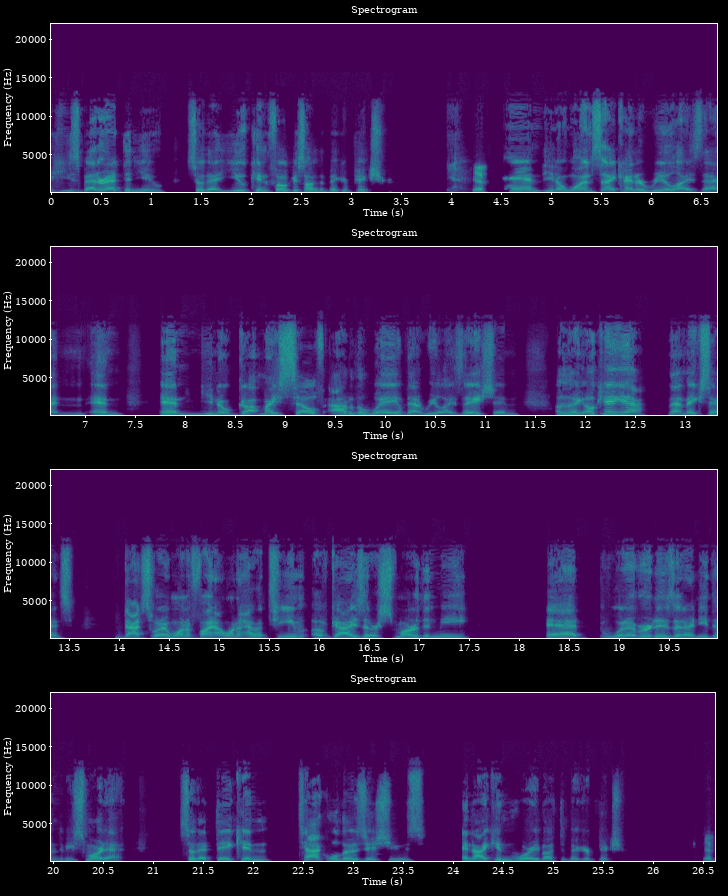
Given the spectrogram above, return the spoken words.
he's better at than you so that you can focus on the bigger picture. Yeah. Yep. And you know, once I kind of realized that and and and you know, got myself out of the way of that realization, I was like, okay, yeah, that makes sense. That's what I want to find. I want to have a team of guys that are smarter than me at whatever it is that I need them to be smart at so that they can tackle those issues and I can worry about the bigger picture. Yep.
